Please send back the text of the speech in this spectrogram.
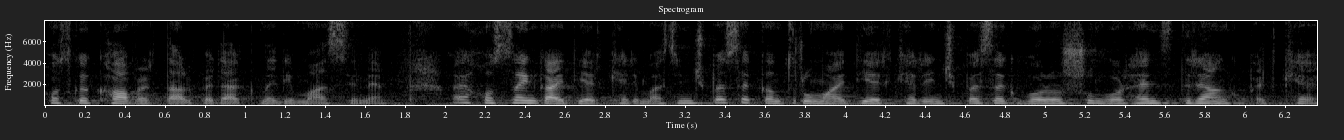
Խոսքը cover տարբերակների մասին է։ Այ խոսենք այդ երգերի մասին, ինչպես եք ընտրում այդ երգերը, ինչպես եք որոշում, որ հենց դրանք պետք է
